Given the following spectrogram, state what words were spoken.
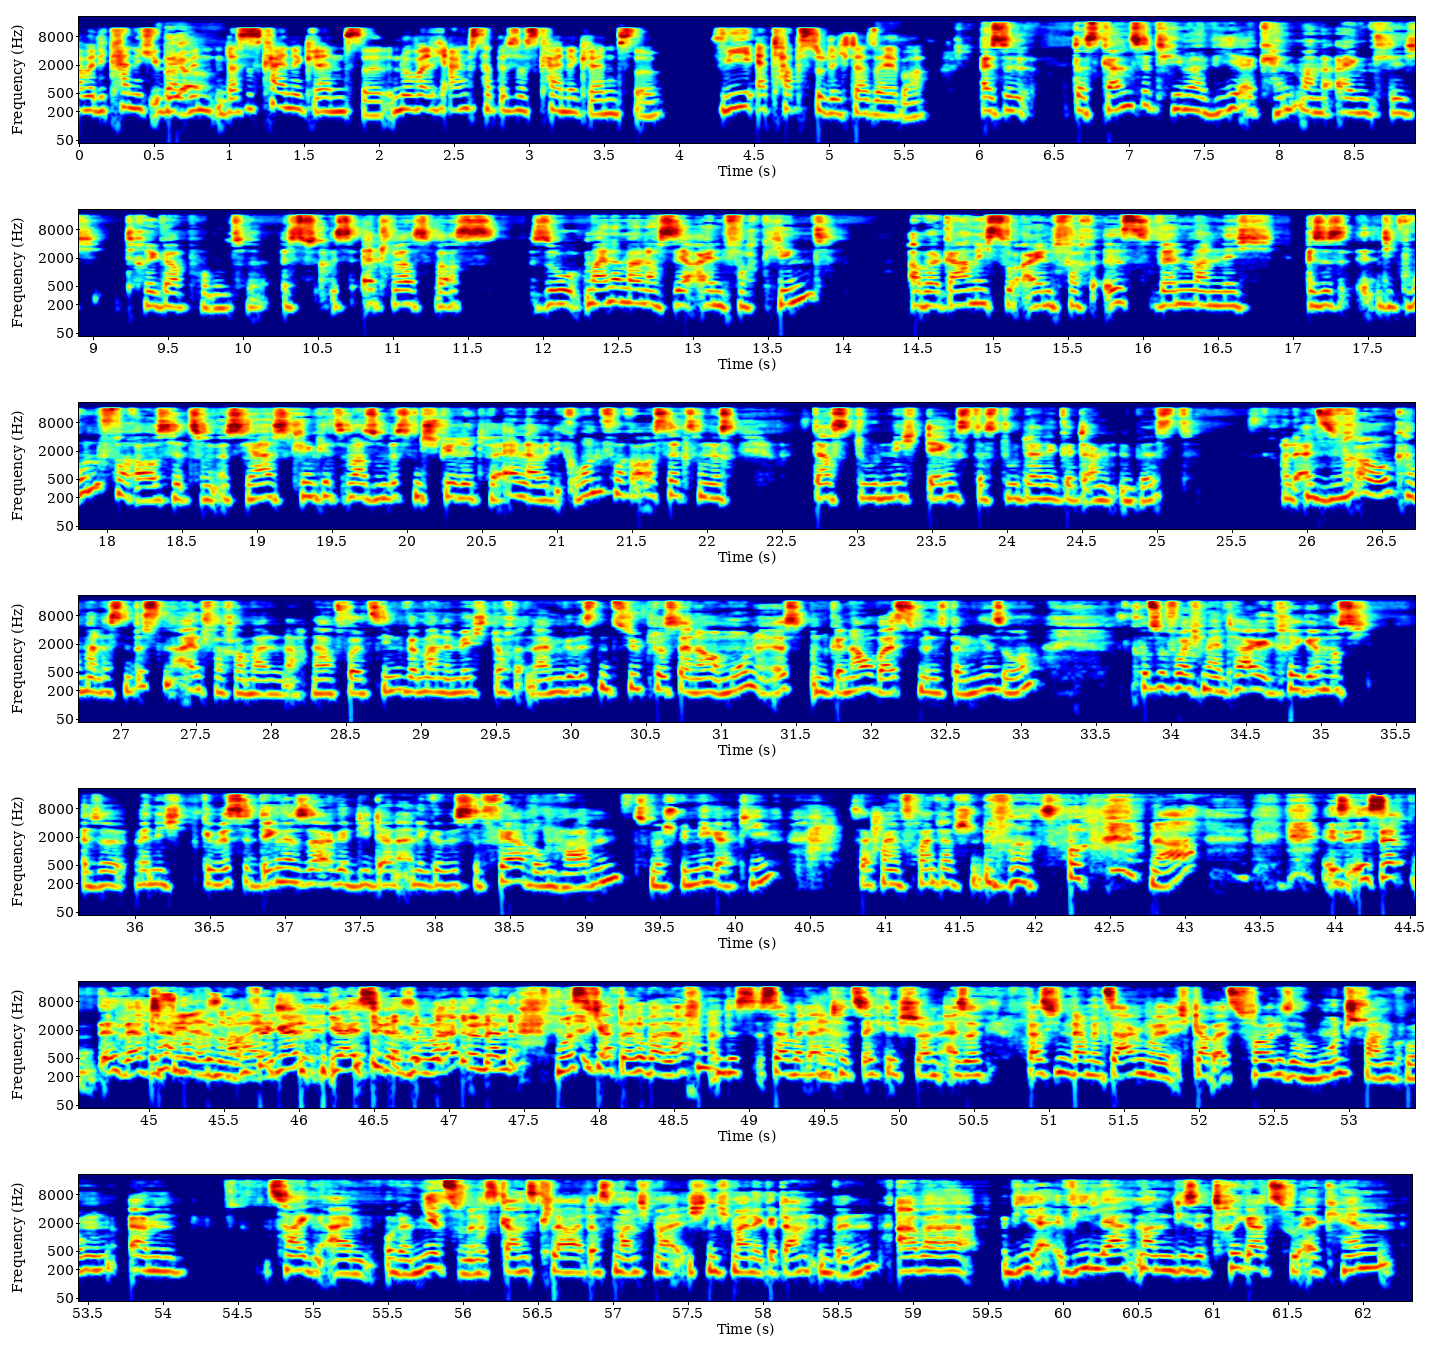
aber die kann ich überwinden. Ja. Das ist keine Grenze. Nur weil ich Angst habe, ist es keine Grenze. Wie ertappst du dich da selber? Also das ganze Thema, wie erkennt man eigentlich Triggerpunkte, ist, ist etwas, was so meiner Meinung nach sehr einfach klingt, aber gar nicht so einfach ist, wenn man nicht also es, die Grundvoraussetzung ist, ja, es klingt jetzt immer so ein bisschen spirituell, aber die Grundvoraussetzung ist, dass du nicht denkst, dass du deine Gedanken bist. Und als mhm. Frau kann man das ein bisschen einfacher mal nach nachvollziehen, wenn man nämlich noch in einem gewissen Zyklus seiner Hormone ist und genau weiß, zumindest bei mir so. Kurz bevor ich meine Tage kriege, muss ich also wenn ich gewisse Dinge sage, die dann eine gewisse Färbung haben, zum Beispiel negativ, sagt mein Freund dann schon immer so, na, ist, ist that, that time ist of so weit. Ja, ist wieder so weit und dann muss ich auch darüber lachen und das ist aber dann ja. tatsächlich schon, also was ich damit sagen will, ich glaube als Frau diese Hormonschwankungen ähm, zeigen einem oder mir zumindest ganz klar, dass manchmal ich nicht meine Gedanken bin. Aber wie, wie lernt man diese Trigger zu erkennen?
